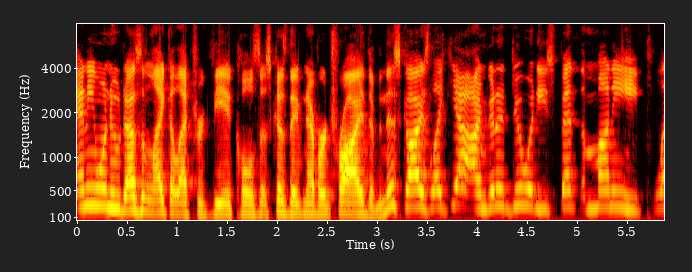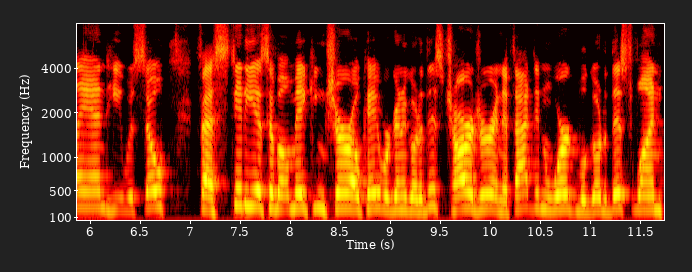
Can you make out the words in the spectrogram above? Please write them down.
Anyone who doesn't like electric vehicles, it's because they've never tried them. And this guy's like, "Yeah, I'm going to do it." He spent the money he planned. He was so fastidious about making sure, okay, we're going to go to this charger. And if that didn't work, we'll go to this one.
